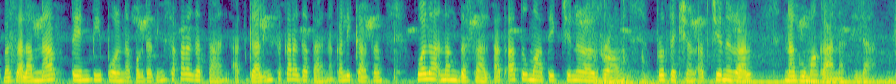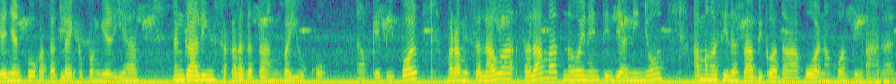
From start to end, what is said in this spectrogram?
Basta alam natin people na pagdating sa karagatan at galing sa karagatan ng kalikasan, wala ng dasal at automatic general round protection at general na gumagana sila. Ganyan po kataglay ang kapangyarihan ng galing sa karagatang bayuko. Okay people, maraming salawa, salamat naway naintindihan ninyo ang mga sinasabi ko at nakakuha ng konting aral.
